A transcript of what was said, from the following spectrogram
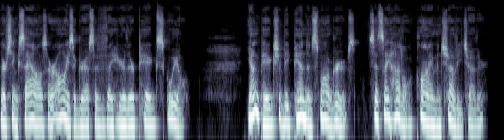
Nursing sows are always aggressive if they hear their pig squeal. Young pigs should be penned in small groups since they huddle, climb, and shove each other.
